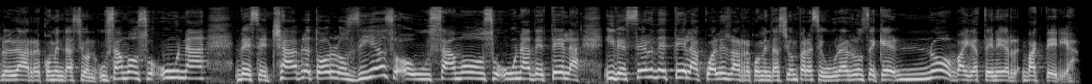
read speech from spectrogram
la recomendación? ¿Usamos una desechable todos los días o usamos una de tela? Y de ser de tela, ¿cuál es la recomendación para asegurarnos de que no vaya a tener bacteria?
